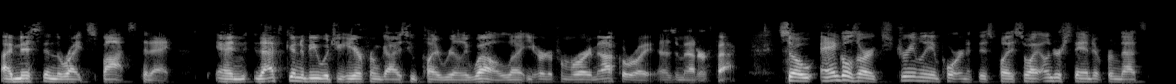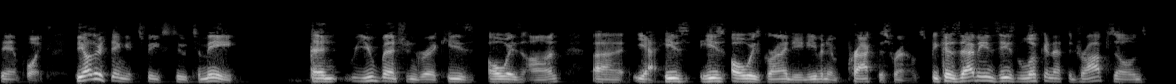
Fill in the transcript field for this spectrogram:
I missed in the right spots today. And that's going to be what you hear from guys who play really well. Uh, you heard it from Rory McIlroy, as a matter of fact. So angles are extremely important at this place. So I understand it from that standpoint. The other thing it speaks to, to me, and you mentioned Rick, he's always on. Uh, yeah, he's, he's always grinding, even in practice rounds, because that means he's looking at the drop zones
